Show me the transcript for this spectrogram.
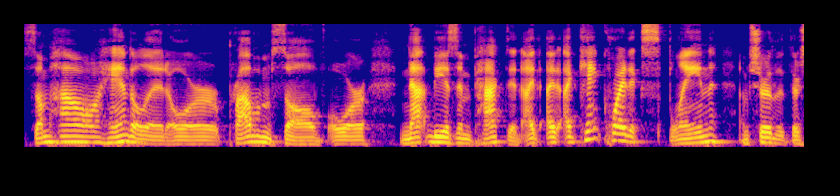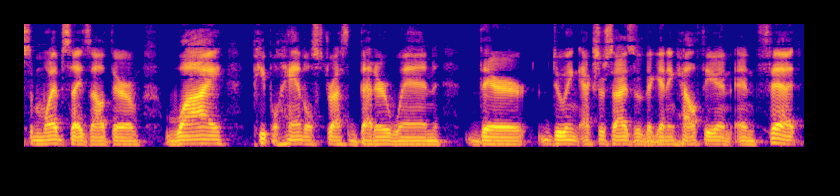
somehow handle it or problem solve or not be as impacted. I, I, I, can't quite explain. I'm sure that there's some websites out there of why people handle stress better when they're doing exercise or they're getting healthy and, and fit.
